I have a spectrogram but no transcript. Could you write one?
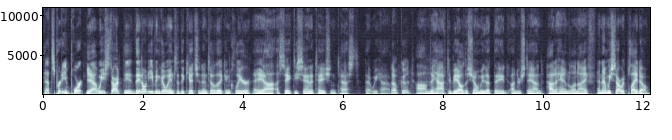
that's pretty important. Yeah, we start the. They don't even go into the kitchen until they can clear a, uh, a safety sanitation test that we have. Oh, good. Um, they have to be able to show me that they understand how to handle a knife, and then we start with Play-Doh.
